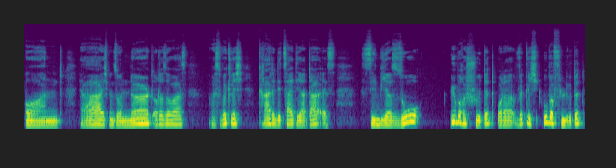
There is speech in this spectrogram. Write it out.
und ja, ich bin so ein Nerd oder sowas. Was wirklich gerade die Zeit, die ja da ist, sind wir so überschüttet oder wirklich überflutet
